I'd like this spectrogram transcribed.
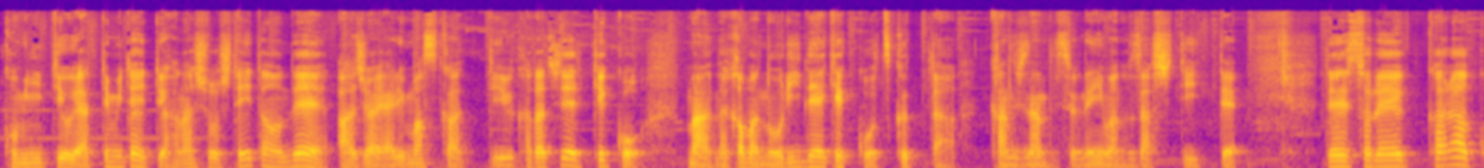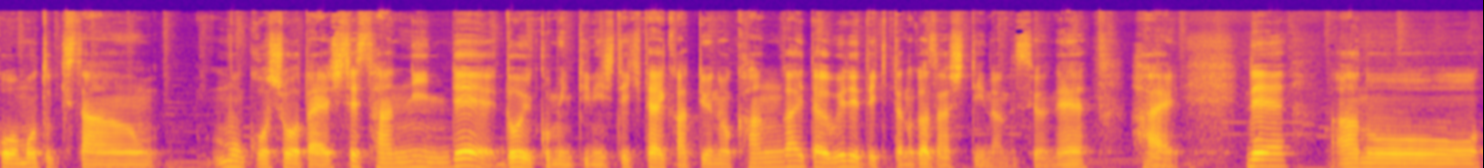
コミュニティをやってみたいっていう話をしていたのであじゃあやりますかっていう形で結構まあ半ばノリで結構作った感じなんですよね今の雑誌って言って。でそれからこう元木さんもこう招待して3人でどういうコミュニティにしていきたいかっていうのを考えた上でできたのがザ・シティなんですよね。はい、であのー、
